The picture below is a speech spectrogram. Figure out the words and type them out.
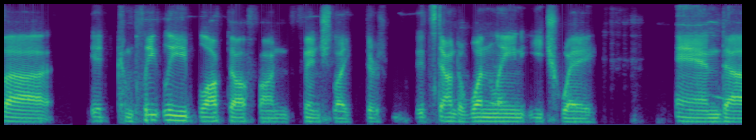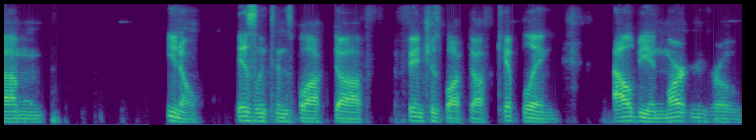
uh, it completely blocked off on Finch. Like there's, it's down to one lane each way, and um, you know, Islington's blocked off, Finch is blocked off, Kipling, Albion, Martin Grove.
